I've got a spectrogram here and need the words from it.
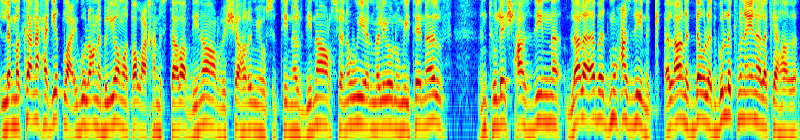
لما كان أحد يطلع يقول أنا باليوم أطلع 5000 دينار بالشهر 160 ألف دينار سنويا مليون و200 ألف. أنتم ليش حاسديننا لا لا أبد مو حاسدينك. الآن الدولة تقول لك من أين لك هذا؟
